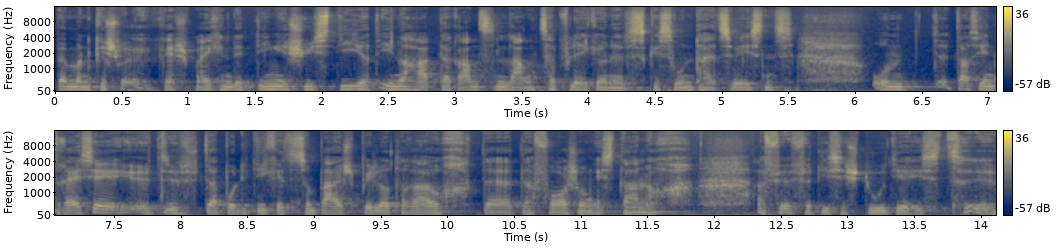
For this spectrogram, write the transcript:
wenn man entsprechende Dinge justiert innerhalb der ganzen Langzeitpflege und des Gesundheitswesens. Und das Interesse der Politik jetzt zum Beispiel oder auch der, der Forschung ist da noch für, für diese Studie ist äh,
